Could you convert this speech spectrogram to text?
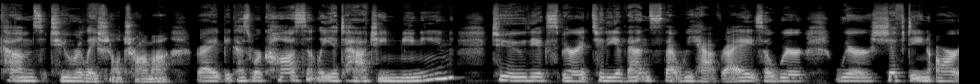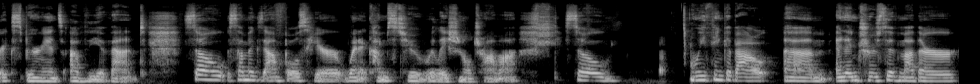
comes to relational trauma, right? Because we're constantly attaching meaning to the experience, to the events that we have, right? So we're we're shifting our experience of the event. So some examples here when it comes to relational trauma. So we think about um, an intrusive mother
